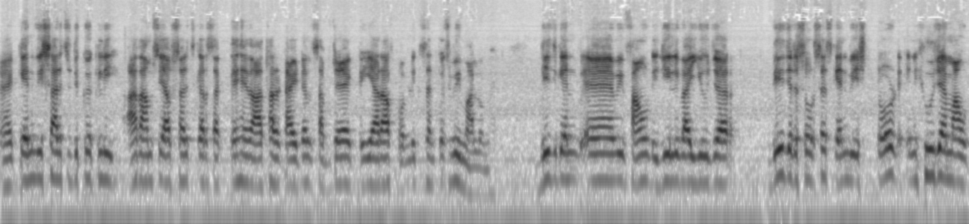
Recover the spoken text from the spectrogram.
कैन बी सर्च क्विकली आराम से आप सर्च कर सकते हैं। Author title subject year of publication कुछ भी मालूम है। These can be found easily by user these resources can be stored in huge amount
